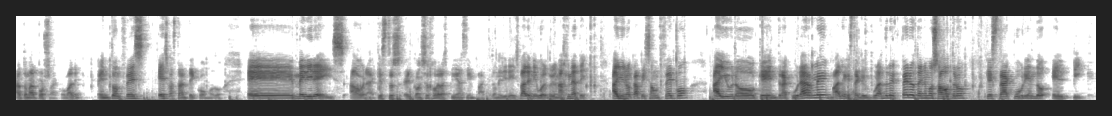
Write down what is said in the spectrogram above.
a tomar por saco, ¿vale? Entonces es bastante cómodo eh, Me diréis ahora, que esto es el consejo de las piñas de impacto Me diréis, vale, mi vuelo, pero imagínate Hay uno que ha pisado un cepo Hay uno que entra a curarle, ¿vale? Que está aquí curándole Pero tenemos a otro que está cubriendo el pick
